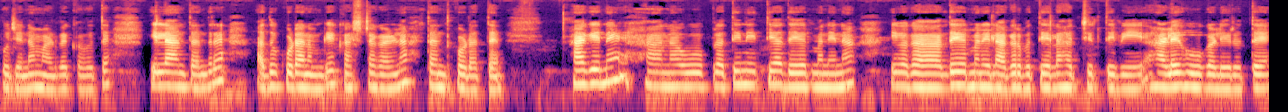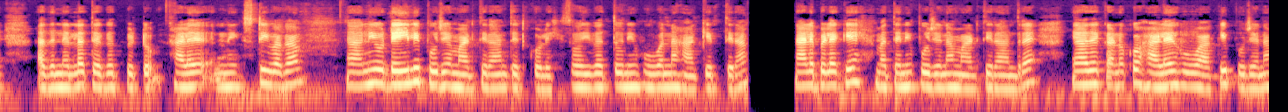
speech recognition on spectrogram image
ಪೂಜೆನ ಮಾಡಬೇಕಾಗುತ್ತೆ. ಇಲ್ಲ ಅಂತಂದರೆ ಅದು ಕೂಡ ನಮಗೆ ಕಷ್ಟಗಳನ್ನ ತಂದುಕೊಡತ್ತೆ. ಹಾಗೆಯೇ ನಾವು ಪ್ರತಿನಿತ್ಯ ದೇವ್ರ ಮನೇನ, ಇವಾಗ ದೇವ್ರ ಮನೇಲಿ ಅಗರಬತ್ತಿ ಎಲ್ಲ ಹಚ್ಚಿರ್ತೀವಿ, ಹಳೆ ಹೂಗಳಿರುತ್ತೆ, ಅದನ್ನೆಲ್ಲ ತೆಗೆದುಬಿಟ್ಟು, ಹಳೆ ನೆಕ್ಸ್ಟ್ ಇವಾಗ ನೀವು ಡೈಲಿ ಪೂಜೆ ಮಾಡ್ತೀರಾ ಅಂತ ಇಟ್ಕೊಳ್ಳಿ. ಸೊ ಇವತ್ತು ನೀವು ಹೂವನ್ನು ಹಾಕಿರ್ತೀರಾ. ನಾಳೆ ಬೆಳಗ್ಗೆ ಮತ್ತೆ ನೀವು ಪೂಜೆನ ಮಾಡ್ತೀರಾ ಅಂದರೆ, ಯಾವುದೇ ಕಾರಣಕ್ಕೂ ಹಳೆ ಹೂವು ಹಾಕಿ ಪೂಜೆನ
